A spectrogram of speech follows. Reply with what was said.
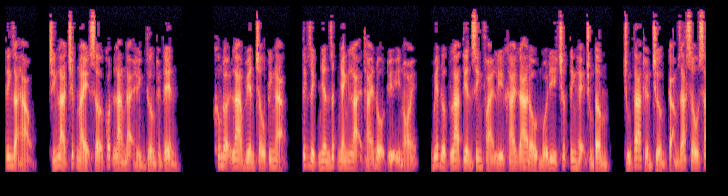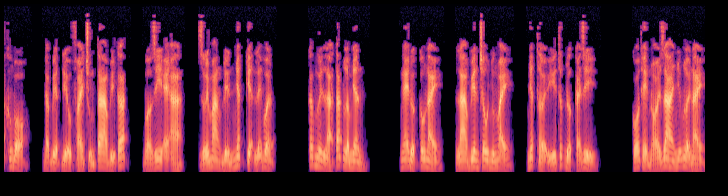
Tinh dạ hảo, chính là chiếc này sở cốt lang đại hình thương thuyền tên. Không đợi la viên châu kinh ngạc, tích dịch nhân rất nhanh lại thái độ tùy ý nói biết được la tiên sinh phải ly khai ga đầu mối đi trước tinh hệ trung tâm, chúng ta thuyền trưởng cảm giác sâu sắc không bỏ, đặc biệt điều phái chúng ta vì cắt vờ gia dưới mang đến nhất kiện lễ vật. Các ngươi là tác lâm nhân. Nghe được câu này, la viên châu nhúng mày, nhất thời ý thức được cái gì? Có thể nói ra những lời này,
